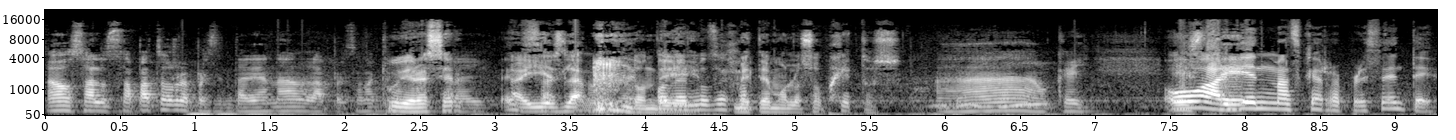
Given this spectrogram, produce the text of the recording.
Ah, o sea, los zapatos representarían a la persona que pudiera ser ahí. ahí es la donde metemos los objetos Ah, ok. O Este, alguien más que represente.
